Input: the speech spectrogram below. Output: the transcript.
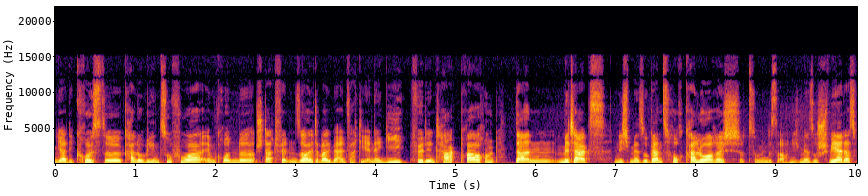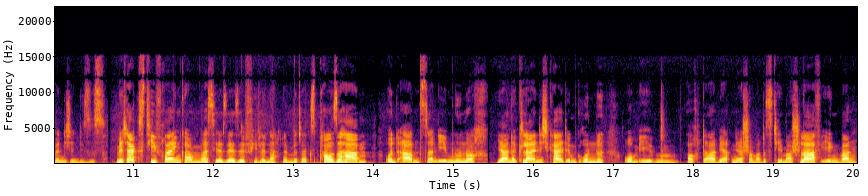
ja die größte Kalorienzufuhr im Grunde stattfinden sollte, weil wir einfach die Energie für den Tag brauchen. Dann mittags nicht mehr so ganz hochkalorisch, zumindest auch nicht mehr so schwer, dass wir nicht in dieses Mittagstief reinkommen, was ja sehr, sehr viele nach der Mittagspause haben. Und abends dann eben nur noch ja eine Kleinigkeit im Grunde, um eben auch da, wir hatten ja schon mal das Thema Schlaf irgendwann,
